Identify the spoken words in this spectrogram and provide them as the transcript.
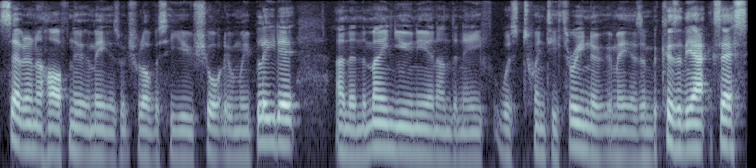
seven and a half newton meters, which we'll obviously use shortly when we bleed it, and then the main union underneath was 23 newton meters, and because of the access,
